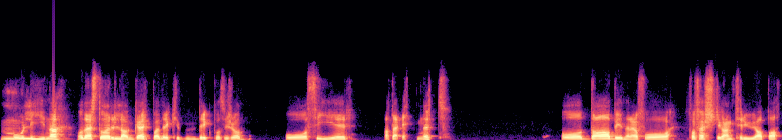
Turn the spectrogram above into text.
Molina, og der står Laggar på en drikke, drikkeposisjon og sier at det er ett minutt. Og da begynner jeg å få for første gang trua på at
